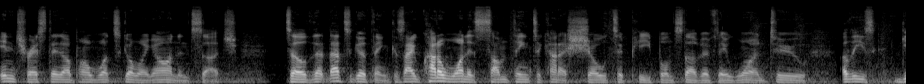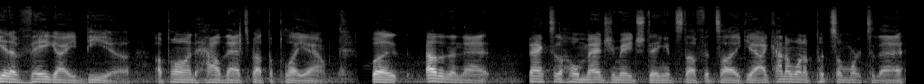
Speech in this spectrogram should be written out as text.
interest in upon what's going on and such. So that that's a good thing because I kind of wanted something to kind of show to people and stuff if they want to at least get a vague idea upon how that's about to play out. But other than that, back to the whole Maji Mage thing and stuff, it's like, yeah, I kind of want to put some work to that.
